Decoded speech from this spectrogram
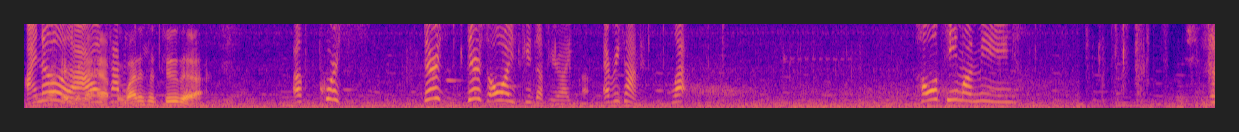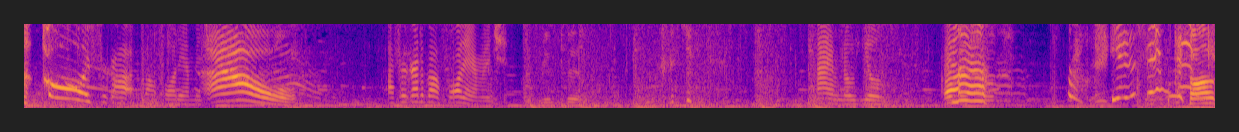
I know. Why that always happen? happen. Why does it do that? Of course. There's there's always kids up here, like every time. La Whole team on me. Oh, I forgot about fall damage. Ow! I forgot about fall damage. Me too. I have no heals. I have no ah! heals. He had the same thing. Oh,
